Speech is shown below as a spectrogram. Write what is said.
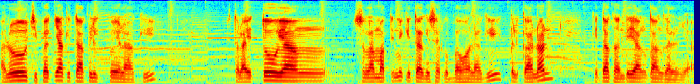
lalu jpeg kita klik P lagi. Setelah itu yang selamat ini kita geser ke bawah lagi klik kanan kita ganti yang tanggalnya.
